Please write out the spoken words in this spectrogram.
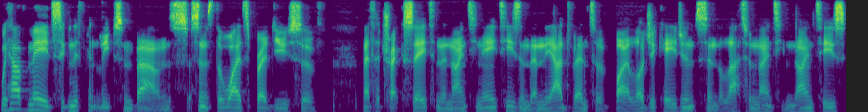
We have made significant leaps and bounds since the widespread use of methotrexate in the 1980s and then the advent of biologic agents in the latter 1990s,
